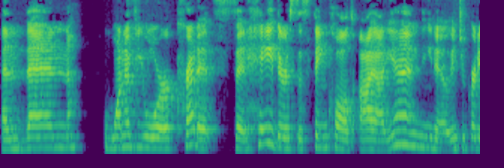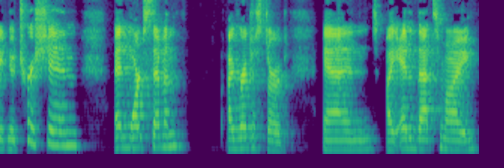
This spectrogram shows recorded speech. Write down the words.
And then one of your credits said, hey, there's this thing called IIN, you know, integrated nutrition. And March 7th, I registered and I added that to my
